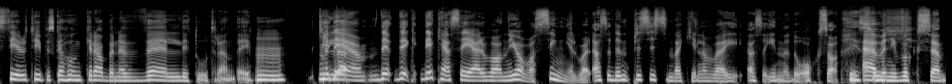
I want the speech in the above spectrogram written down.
stereotypiska hunkgrabben är väldigt otrendig. Mm. Det, det, det, det kan jag säga var när jag var singel. Alltså den, precis den där killen var i- alltså inne då också. Även i vuxen.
